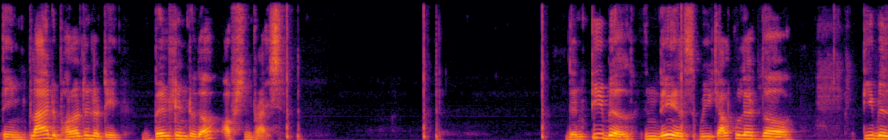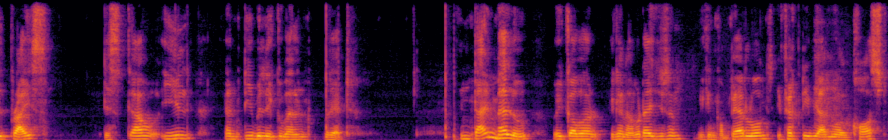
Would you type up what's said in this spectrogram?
the implied volatility built into the option price. Then T-bill, in this we calculate the T-bill price, discount yield and T-bill equivalent rate. In time value, we cover again amortization, we can compare loans, effective annual cost,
